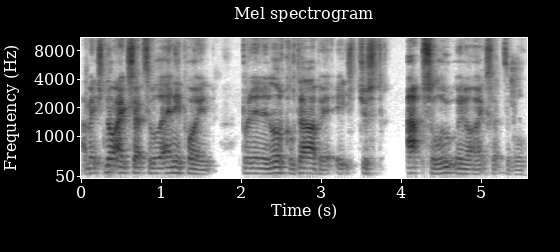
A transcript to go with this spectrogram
I mean, it's not acceptable at any point, but in a local derby, it's just absolutely not acceptable,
